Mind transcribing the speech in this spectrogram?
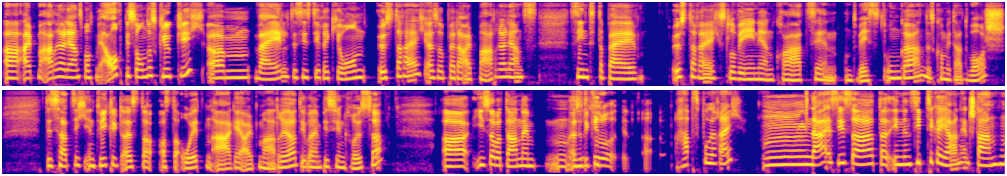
Äh, Alpen Adria Allianz macht mir auch besonders glücklich, ähm, weil das ist die Region Österreich, also bei der Alpen Adria Allianz sind dabei Österreich, Slowenien, Kroatien und Westungarn, das Komitat WOSCH. Das hat sich entwickelt aus der, aus der alten AG Alpen Adria, die war ein bisschen größer. Äh, ist aber dann ein, also die. So, äh, Habsburgerreich? Mm, na, es ist äh, in den 70er Jahren entstanden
